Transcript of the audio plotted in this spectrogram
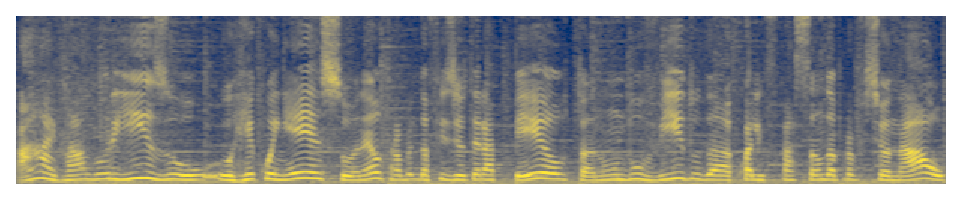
ah, valorizo, reconheço né, o trabalho da fisioterapeuta, não duvido da qualificação da profissional,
